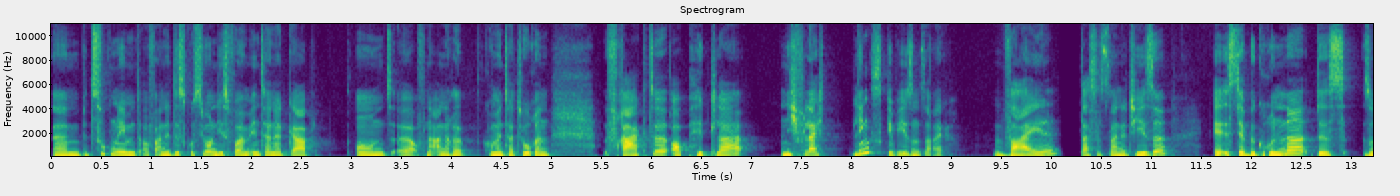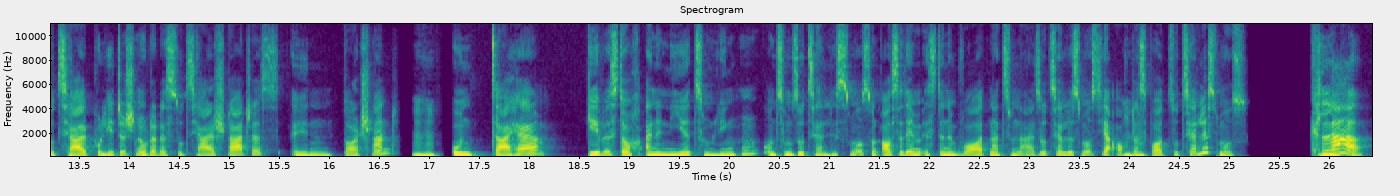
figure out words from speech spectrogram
ähm, Bezug nehmend auf eine Diskussion, die es vorher im Internet gab und äh, auf eine andere Kommentatorin fragte, ob Hitler nicht vielleicht links gewesen sei, weil, das ist seine These, er ist der Begründer des sozialpolitischen oder des Sozialstaates in Deutschland mhm. und daher gäbe es doch eine Nähe zum Linken und zum Sozialismus und außerdem ist in dem Wort Nationalsozialismus ja auch mhm. das Wort Sozialismus. Klar,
